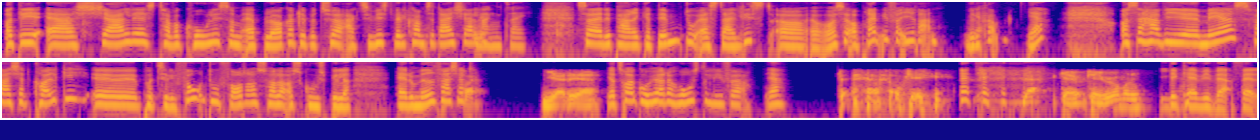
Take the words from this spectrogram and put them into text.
Og det er Charles Tavakoli, som er blogger, debattør og aktivist. Velkommen til dig, Charles. Mange tak. Så er det Parik Adem, du er stylist og er også oprindelig fra Iran. Velkommen. Ja. ja. Og så har vi øh, med os Farshad Kolgi øh, på telefon. Du er foredragsholder og skuespiller. Er du med, Farshad? Ja, det er. Jeg tror, jeg kunne høre dig hoste lige før. Ja. okay. ja, kan, kan I høre mig nu? Det kan vi i hvert fald.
